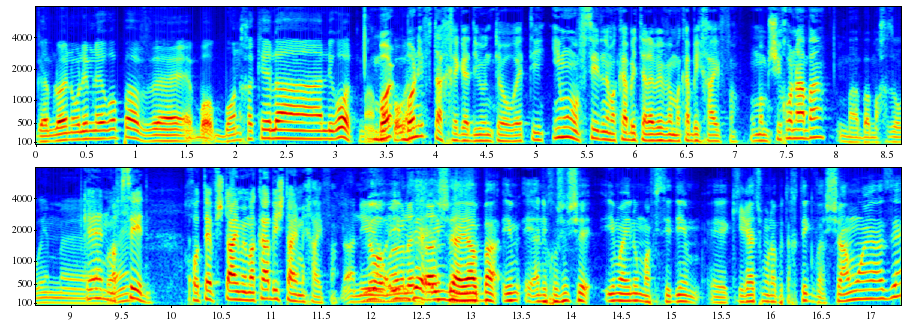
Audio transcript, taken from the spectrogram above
גם לא היינו עולים לאירופה, ובואו נחכה ל- לראות מה, מה בוא, קורה. בוא נפתח רגע דיון תיאורטי. אם הוא מפסיד למכבי תל אביב ומכבי חיפה, הוא ממשיך עונה הבאה? מה, במחזורים אה, כן, הבאים? מפסיד. חוטף שתיים ממכבי, שתיים מחיפה. אני לא, אומר אם לך זה, אם ש- זה היה בא, אם, אני חושב שאם היינו מפסידים אה, קריית שמונה פתח תקווה, שם הוא היה זה,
